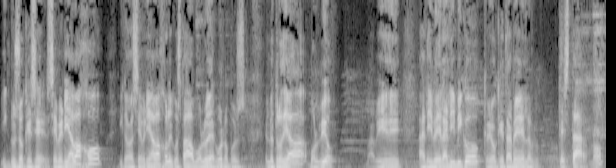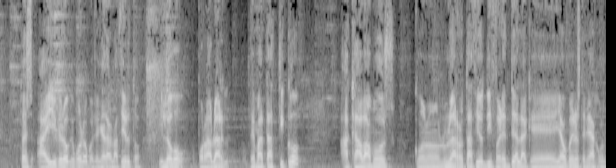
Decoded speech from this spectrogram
incluso que se, se venía abajo y cuando se venía abajo le costaba volver. Bueno, pues el otro día volvió. A mí, a nivel anímico, creo que también el testar, ¿no? Entonces, ahí creo que, bueno, pues hay que dar el acierto. Y luego, por hablar tema táctico, acabamos con una rotación diferente a la que ya o menos tenía aco-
